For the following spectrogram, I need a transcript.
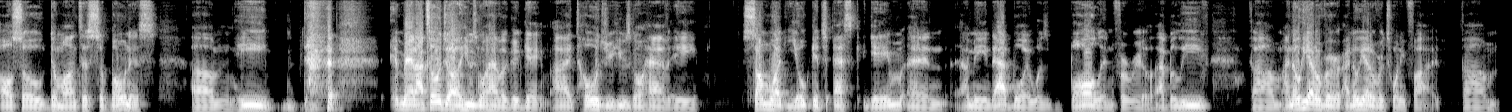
also, Domantas Sabonis. Um, he, man, I told y'all he was going to have a good game. I told you he was going to have a somewhat Jokic esque game, and I mean that boy was balling for real. I believe. Um, I know he had over. I know he had over twenty five. Um,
